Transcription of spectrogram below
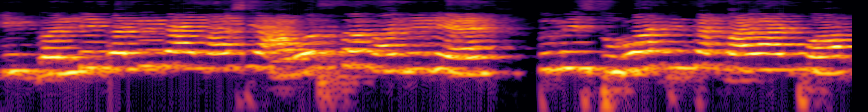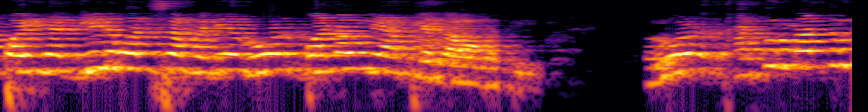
की गल्ली गल्ली आज अशी अवस्था झालेली आहे. तुम्ही सुरुवातीचा काळ आठवा पहिल्या दीड वर्षामध्ये रोड बनवले आपल्या गावामध्ये. रोड थातूर मातूर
